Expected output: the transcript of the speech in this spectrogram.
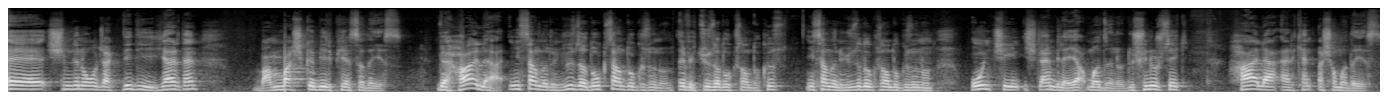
e, şimdi ne olacak dediği yerden bambaşka bir piyasadayız. Ve hala insanların %99'unun, evet %99, insanların %99'unun on-chain işlem bile yapmadığını düşünürsek hala erken aşamadayız.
